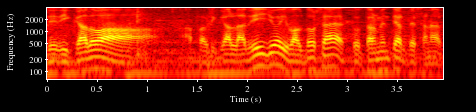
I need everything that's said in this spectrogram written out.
dedicado a, fabricar ladrillo y baldosas totalmente artesanal.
